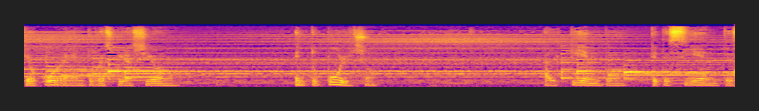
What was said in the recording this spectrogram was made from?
que ocurren en tu respiración, en tu pulso, al tiempo que te sientes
